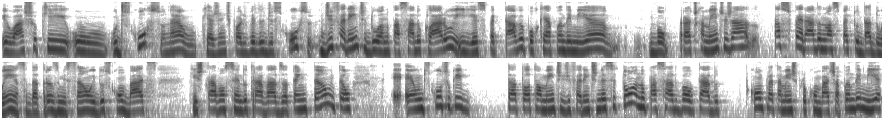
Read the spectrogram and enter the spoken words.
eu acho que o, o, discurso, né, o que a gente pode ver do discurso, diferente do ano passado, claro, e expectável, porque a pandemia bom, praticamente já está superada no aspecto da doença, da transmissão e dos combates que estavam sendo travados até então. Então, é, é um discurso que está totalmente diferente nesse tom. Ano passado, voltado completamente para o combate à pandemia.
